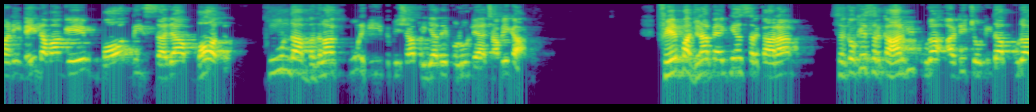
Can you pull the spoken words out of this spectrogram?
ਮਨੀ ਨਹੀਂ ਲਵਾਂਗੇ, ਮੌਤ ਦੀ ਸਜ਼ਾ ਮੌਤ ਖੂਨ ਦਾ ਬਦਲਾ ਖੂਨ ਹੀ ਨਮਿਸ਼ਾ ਪ੍ਰਿਆ ਦੇ ਕੋਲੋਂ ਲਿਆ ਜਾਵੇਗਾ। ਫਿਰ ਭੱਜਣਾ ਪੈ ਗਿਆ ਸਰਕਾਰਾਂ ਸਰ, ਕਿਉਂਕਿ ਸਰਕਾਰ ਵੀ ਪੂਰਾ ਆਡੀ ਚੋਟੀ ਦਾ ਪੂਰਾ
